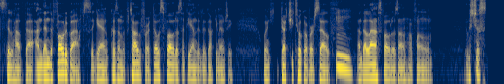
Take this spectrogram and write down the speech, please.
still have that. And then the photographs again, because I'm a photographer. Those photos at the end of the documentary, when sh that she took of herself, Mm. and the last photos on her phone. It was just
